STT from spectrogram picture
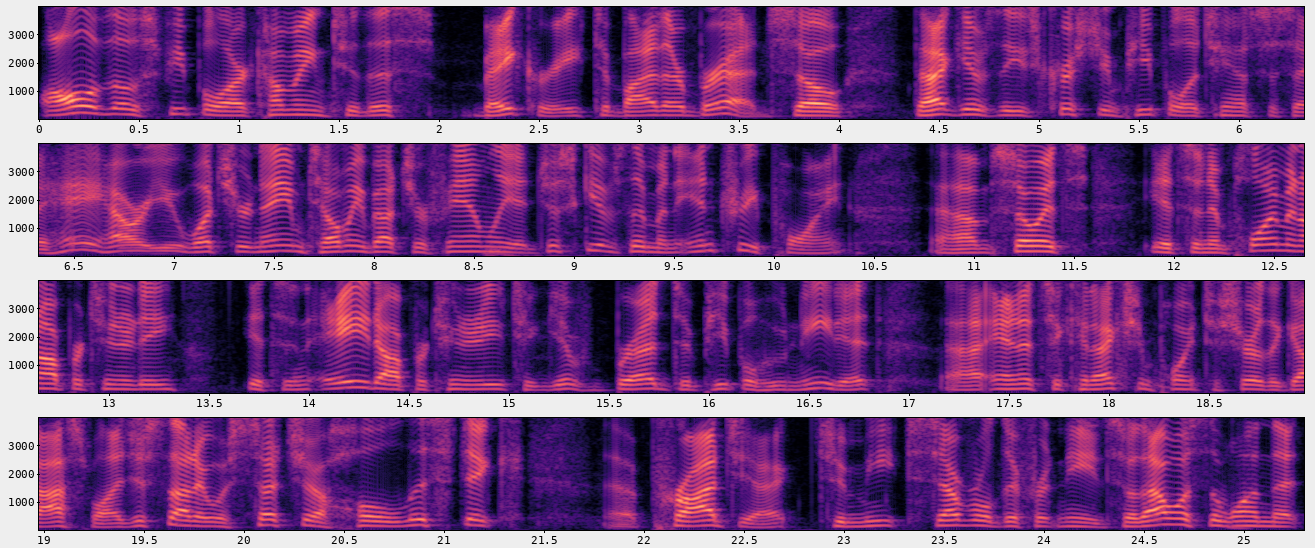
All of those people are coming to this bakery to buy their bread. So that gives these Christian people a chance to say, "Hey, how are you? What's your name? Tell me about your family." It just gives them an entry point. Um, so it's it's an employment opportunity it's an aid opportunity to give bread to people who need it, uh, and it's a connection point to share the gospel. I just thought it was such a holistic uh, project to meet several different needs. So that was the one that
